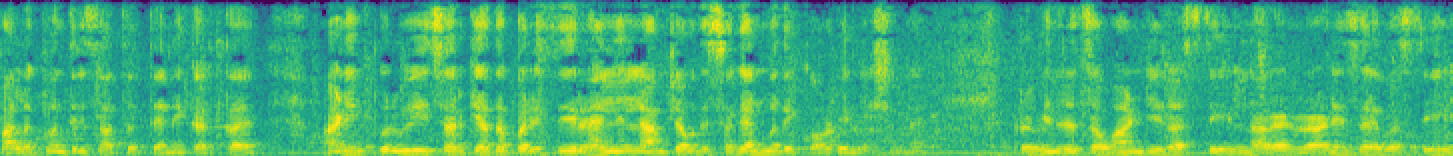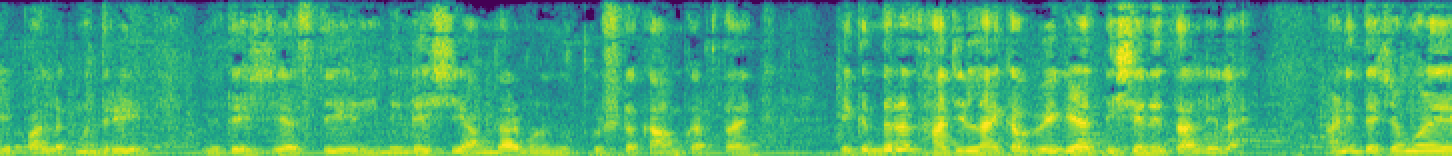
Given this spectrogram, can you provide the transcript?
पालकमंत्री सातत्याने करतायत. आणि पूर्वीसारखी आता परिस्थिती राहिलेली नाही. आमच्यामध्ये सगळ्यांमध्ये कॉर्डिनेशन आहे. रवींद्र चव्हाणजी असतील नारायण राणे साहेब असतील पालकमंत्री नितेशजी असतील निलेशजी आमदार म्हणून उत्कृष्ट काम करतायत. एकंदरच हा जिल्हा एका वेगळ्या दिशेने चाललेला आहे. आणि त्याच्यामुळे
